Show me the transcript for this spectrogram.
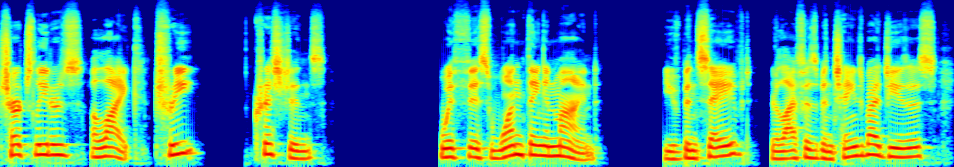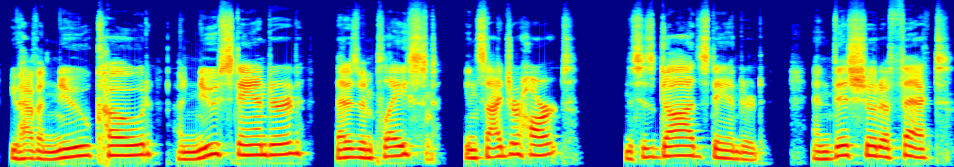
church leaders alike, treat Christians with this one thing in mind. You've been saved, your life has been changed by Jesus, you have a new code, a new standard that has been placed inside your heart. This is God's standard, and this should affect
